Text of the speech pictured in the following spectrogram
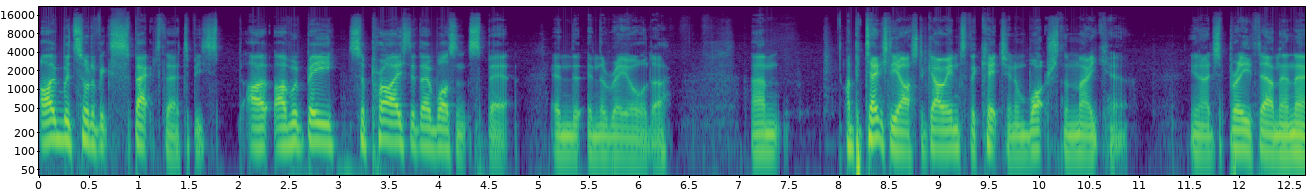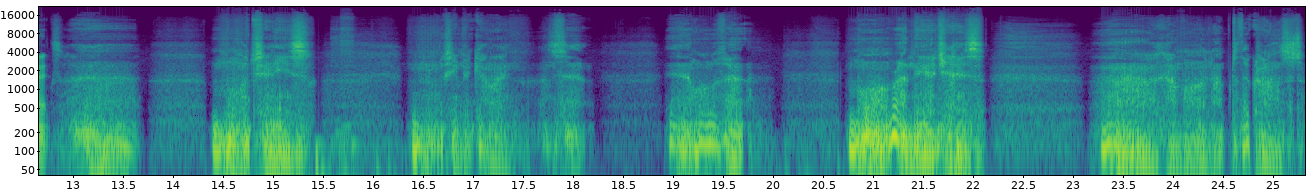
I would sort of expect there to be. I, I would be surprised if there wasn't spit in the in the reorder. Um, I potentially asked to go into the kitchen and watch them make it. You know, just breathe down their necks. More cheese. Mm, Keep it going. That's it. Yeah, all of it. More around the edges. Ah, come on, up to the crust.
